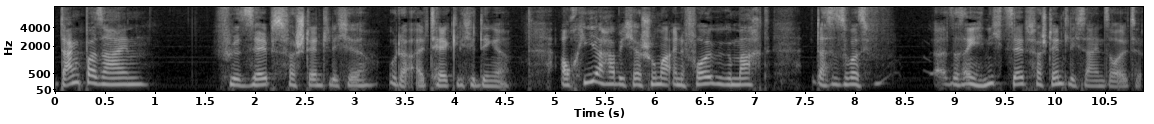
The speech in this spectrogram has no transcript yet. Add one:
dankbar sein für selbstverständliche oder alltägliche Dinge. Auch hier habe ich ja schon mal eine Folge gemacht, dass es sowas, das eigentlich nicht selbstverständlich sein sollte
